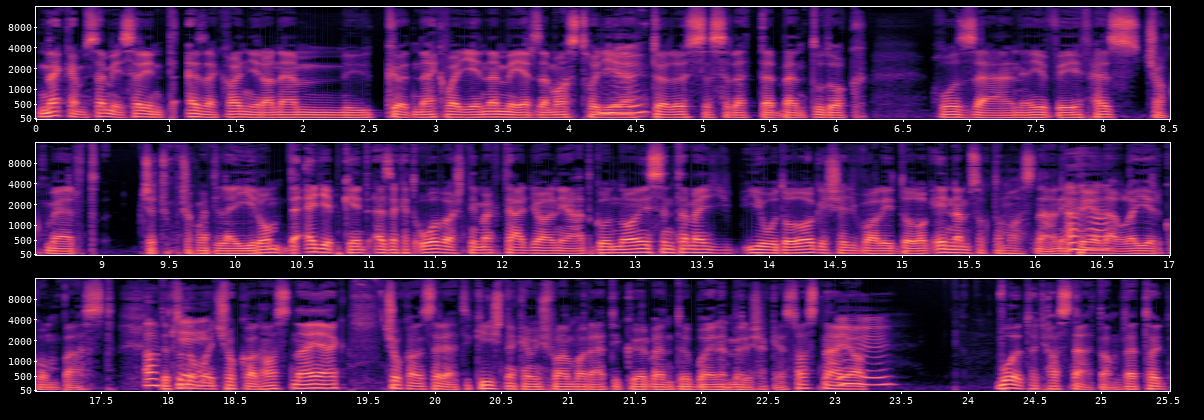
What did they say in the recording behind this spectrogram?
Nekem személy szerint ezek annyira nem működnek, vagy én nem érzem azt, hogy én mhm. ettől összeszedettebben tudok hozzáállni a jövő évhez, csak mert csak, csak mert leírom, de egyébként ezeket olvasni, megtárgyalni, átgondolni szerintem egy jó dolog és egy valid dolog. Én nem szoktam használni Aha. például a írkompászt. Okay. De tudom, hogy sokan használják, sokan szeretik is, nekem is van baráti körben több olyan ember is, aki ezt használja. Mm-hmm volt, hogy használtam, tehát hogy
